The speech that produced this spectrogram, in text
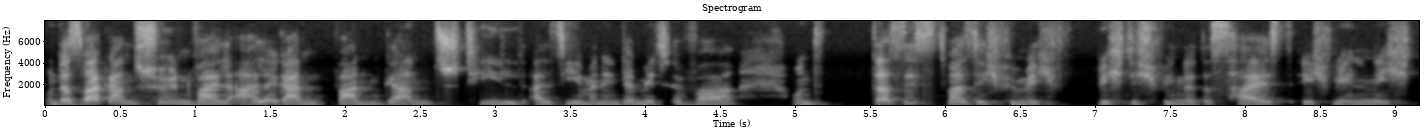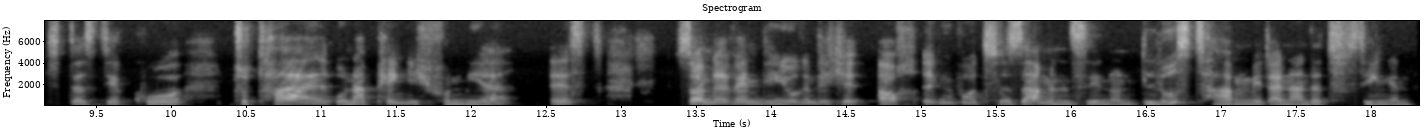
Und das war ganz schön, weil alle waren ganz still, als jemand in der Mitte war. Und das ist, was ich für mich wichtig finde. Das heißt, ich will nicht, dass der Chor total unabhängig von mir ist, sondern wenn die Jugendlichen auch irgendwo zusammen sind und Lust haben, miteinander zu singen,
